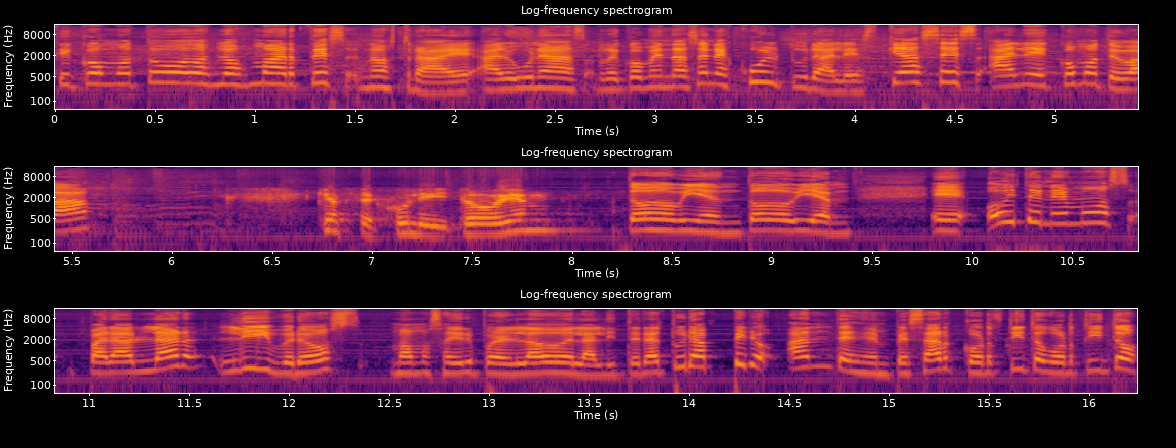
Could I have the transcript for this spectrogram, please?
que como todos los martes nos trae algunas recomendaciones culturales. ¿Qué haces, Ale? ¿Cómo te va? ¿Qué haces, Juli? ¿Todo bien? Todo bien, todo bien. Eh, hoy tenemos para hablar libros, vamos a ir por el lado de la literatura, pero antes de empezar, cortito, cortito,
